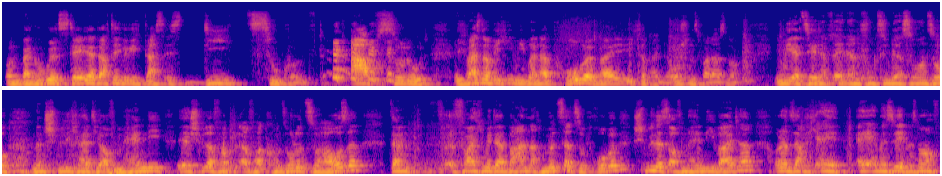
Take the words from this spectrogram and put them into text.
Und bei Google Stadia dachte ich wirklich, das ist die Zukunft. Absolut. Ich weiß noch, wie ich irgendwie bei einer Probe, bei, ich glaube bei Notions war das noch, irgendwie erzählt habe, ey, dann funktioniert das so und so. Und dann spiele ich halt hier auf dem Handy, äh, ich spiele auf, auf der Konsole zu Hause, dann fahre ich mit der Bahn nach Münster zur Probe, spiele das auf dem Handy weiter und dann sage ich, ey, ey, MSW, pass mal auf,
